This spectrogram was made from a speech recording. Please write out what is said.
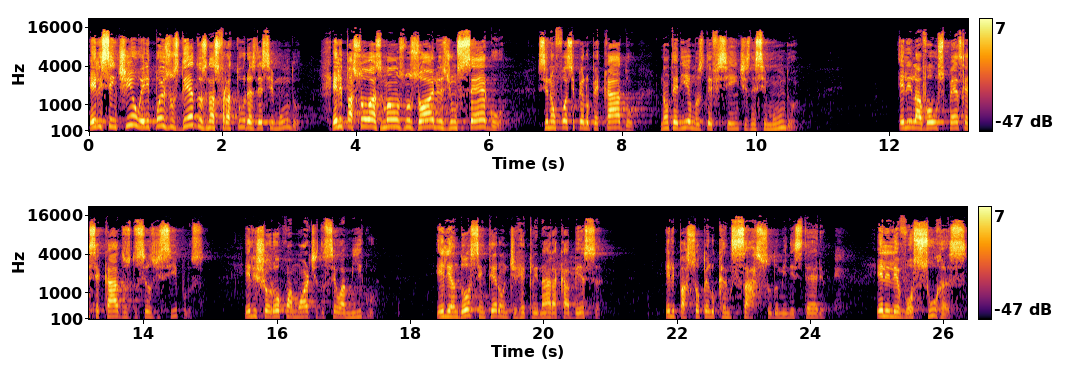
Ele sentiu, ele pôs os dedos nas fraturas desse mundo. Ele passou as mãos nos olhos de um cego. Se não fosse pelo pecado, não teríamos deficientes nesse mundo. Ele lavou os pés ressecados dos seus discípulos. Ele chorou com a morte do seu amigo. Ele andou sem ter onde reclinar a cabeça. Ele passou pelo cansaço do ministério. Ele levou surras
